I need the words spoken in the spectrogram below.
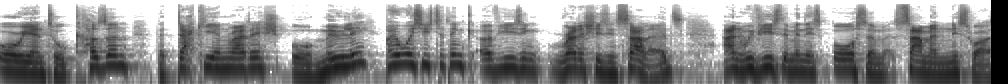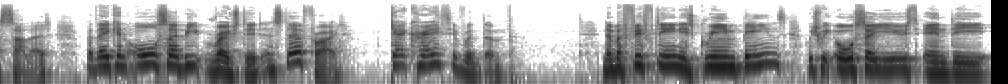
oriental cousin, the daikon radish or mooli. I always used to think of using radishes in salads and we've used them in this awesome salmon niçoise salad, but they can also be roasted and stir fried. Get creative with them. Number 15 is green beans, which we also used in the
